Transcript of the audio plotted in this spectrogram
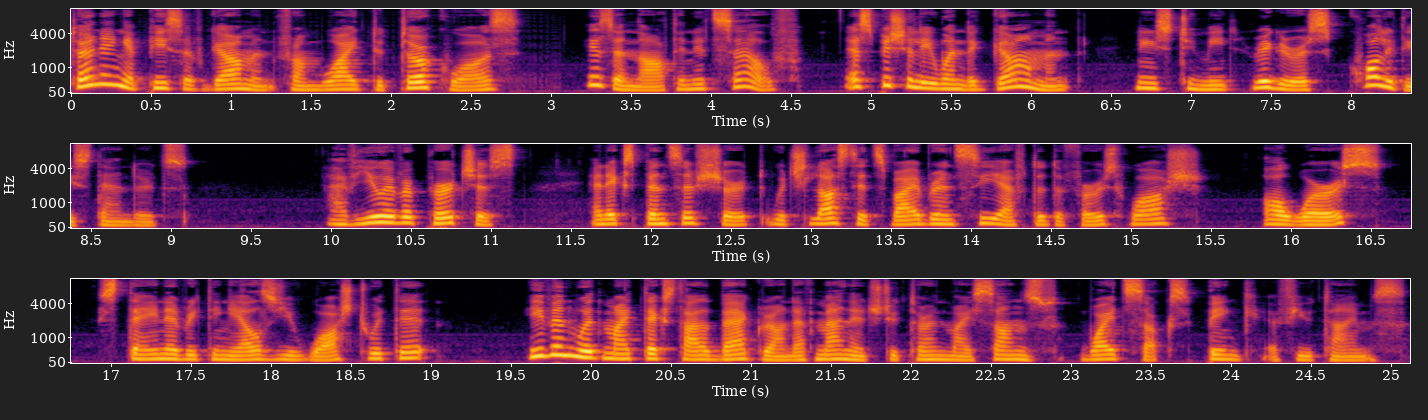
turning a piece of garment from white to turquoise is an art in itself, especially when the garment needs to meet rigorous quality standards. Have you ever purchased an expensive shirt which lost its vibrancy after the first wash? Or worse, stain everything else you washed with it? Even with my textile background, I've managed to turn my son's white socks pink a few times.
